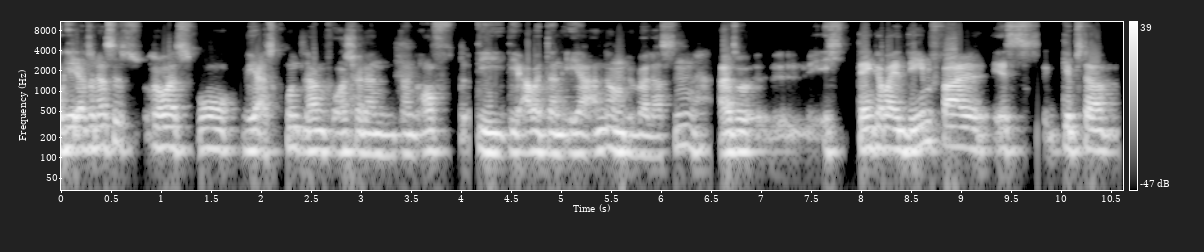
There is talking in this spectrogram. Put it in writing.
Okay, also das ist sowas, wo wir als Grundlagenforscher dann, dann oft die, die Arbeit dann eher anderen überlassen. Also ich denke aber in dem Fall ist, gibt's da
